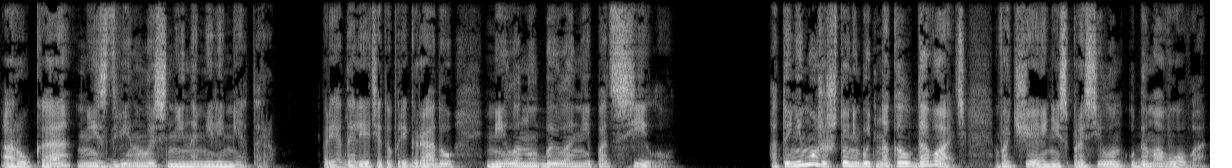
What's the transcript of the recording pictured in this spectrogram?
а рука не сдвинулась ни на миллиметр. Преодолеть эту преграду Милану было не под силу. «А ты не можешь что-нибудь наколдовать?» — в отчаянии спросил он у домового.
